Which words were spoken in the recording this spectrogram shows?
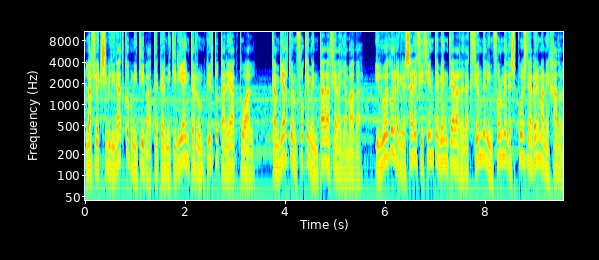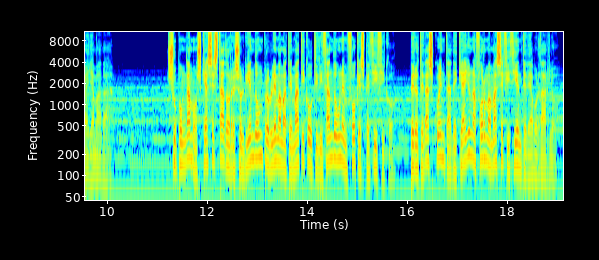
La flexibilidad cognitiva te permitiría interrumpir tu tarea actual, cambiar tu enfoque mental hacia la llamada, y luego regresar eficientemente a la redacción del informe después de haber manejado la llamada. Supongamos que has estado resolviendo un problema matemático utilizando un enfoque específico, pero te das cuenta de que hay una forma más eficiente de abordarlo.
